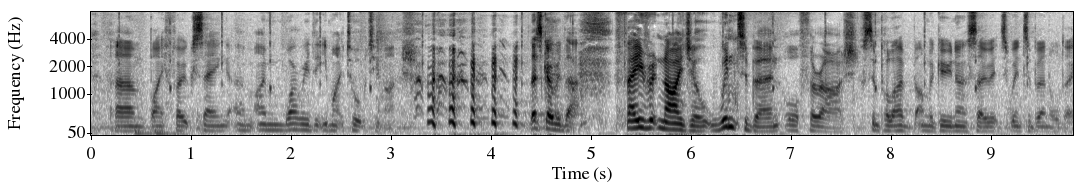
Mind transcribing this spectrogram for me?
um, by folks saying, um, I'm worried that you might talk too much. Let's go with that. Favourite Nigel, Winterburn or Farage? Simple, I'm, I'm a gooner, so it's Winterburn all day.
